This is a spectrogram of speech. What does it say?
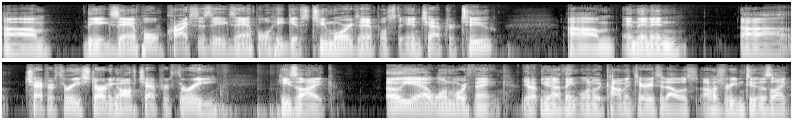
um the example, Christ is the example. He gives two more examples to end chapter 2. Um and then in uh chapter 3 starting off chapter 3, he's like, "Oh yeah, one more thing." Yep. You know, I think one of the commentaries that I was I was reading too was like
